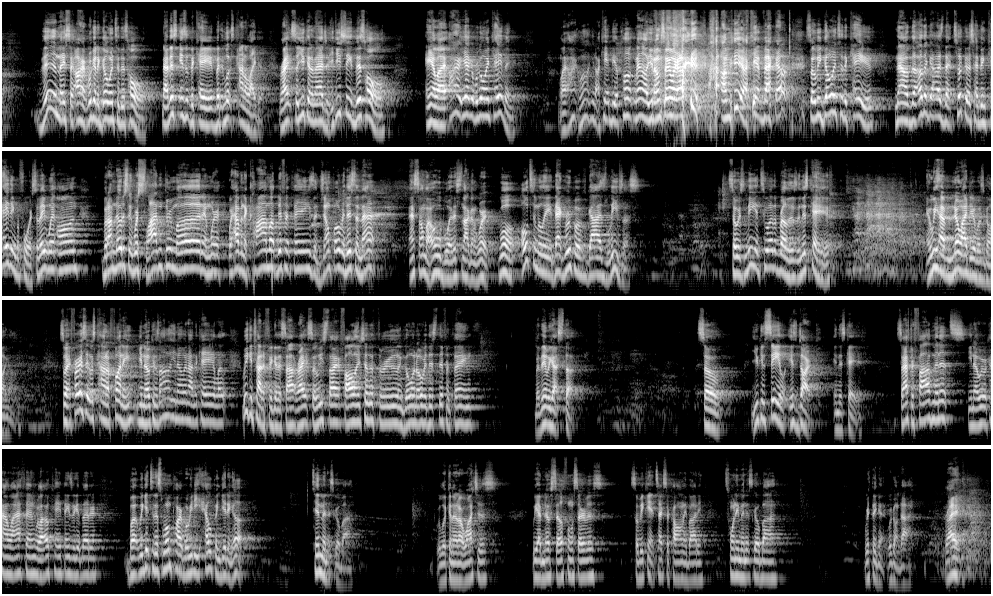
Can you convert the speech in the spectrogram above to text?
Then they say, all right, we're going to go into this hole. Now, this isn't the cave, but it looks kind of like it, right? So you can imagine if you see this hole and you're like, all right, yeah, we're going caving. I'm like, all right, well, you know, I can't be a punk now. You know what I'm saying? Like, I'm here. I can't back out. So we go into the cave. Now, the other guys that took us had been caving before. So they went on but I'm noticing we're sliding through mud and we're, we're having to climb up different things and jump over this and that. And so I'm like, oh boy, this is not going to work. Well, ultimately, that group of guys leaves us. So it's me and two other brothers in this cave, and we have no idea what's going on. So at first it was kind of funny, you know, because, oh, you know, we're not in the cave. We can try to figure this out, right? So we start following each other through and going over this different thing. But then we got stuck. So you can see it's dark in this cave. So after five minutes, you know, we were kind of laughing. We're like, okay, things will get better. But we get to this one part where we need help in getting up. 10 minutes go by. We're looking at our watches. We have no cell phone service, so we can't text or call anybody. 20 minutes go by. We're thinking, we're gonna die, right?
